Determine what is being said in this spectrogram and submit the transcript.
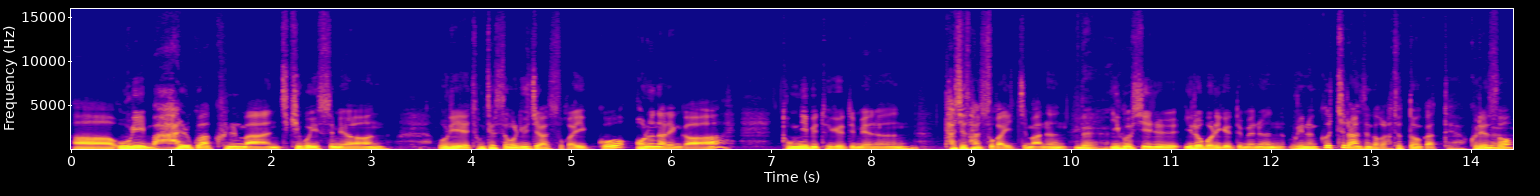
아, 우리 말과 글만 지키고 있으면 우리의 정체성을 유지할 수가 있고 어느 날인가 독립이 되게 되면은 다시 살 수가 있지만은 네. 이것을 잃어버리게 되면은 우리는 끝이라는 생각을 가졌던 것 같아요. 그래서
